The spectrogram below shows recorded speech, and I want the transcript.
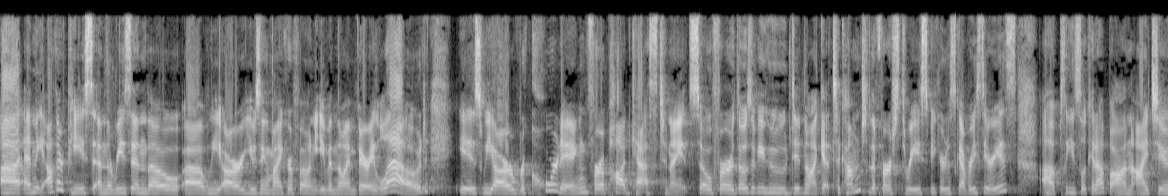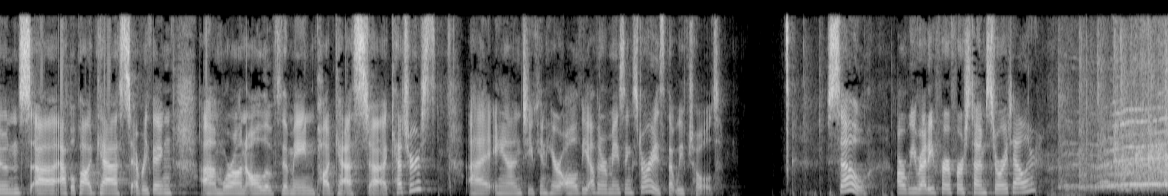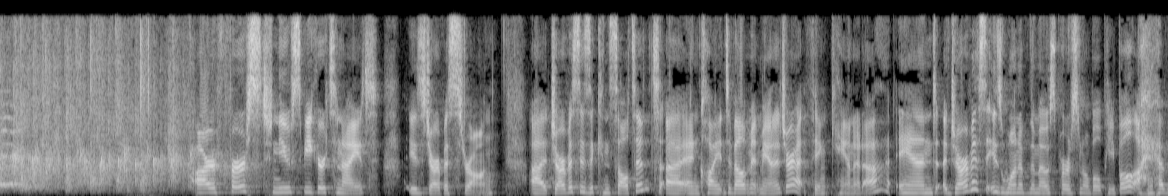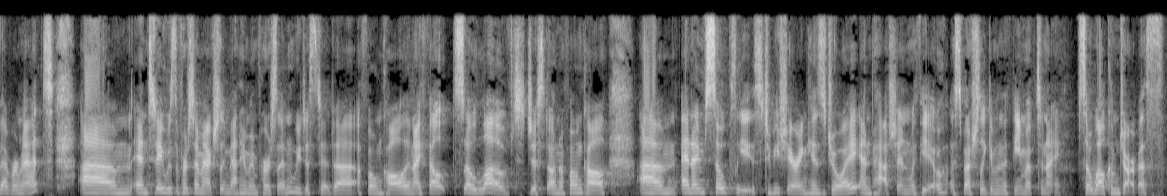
Uh, and the other piece, and the reason, though, uh, we are using a microphone, even though I'm very loud, is we are recording for a podcast tonight. So for those of you who did not get to come to the first three Speaker Discovery series, uh, please look it up on iTunes, uh, Apple Podcast, everything. Um, we're on all of the main podcast uh, catchers, uh, and you can hear all the other amazing stories that we've told. So, are we ready for a first time storyteller? Our first new speaker tonight is Jarvis Strong. Uh, Jarvis is a consultant uh, and client development manager at Think Canada, and Jarvis is one of the most personable people I have ever met. Um, and today was the first time I actually met him in person. We just did a, a phone call, and I felt so loved just on a phone call. Um, and I'm so pleased to be sharing his joy and passion with you, especially given the theme of tonight. So, welcome, Jarvis.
